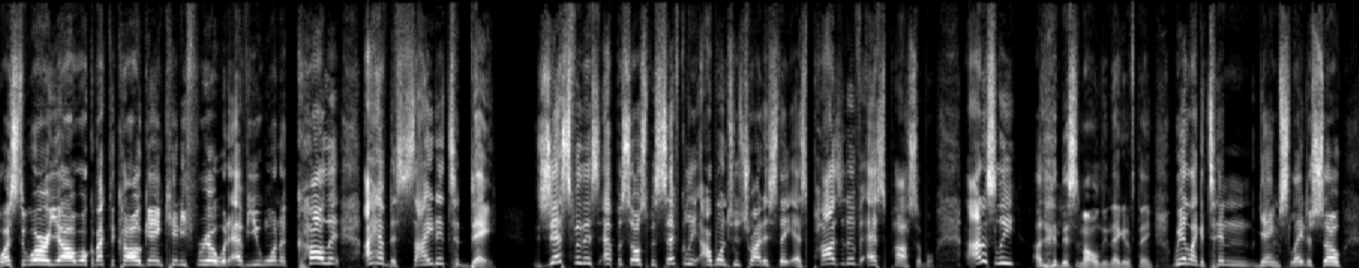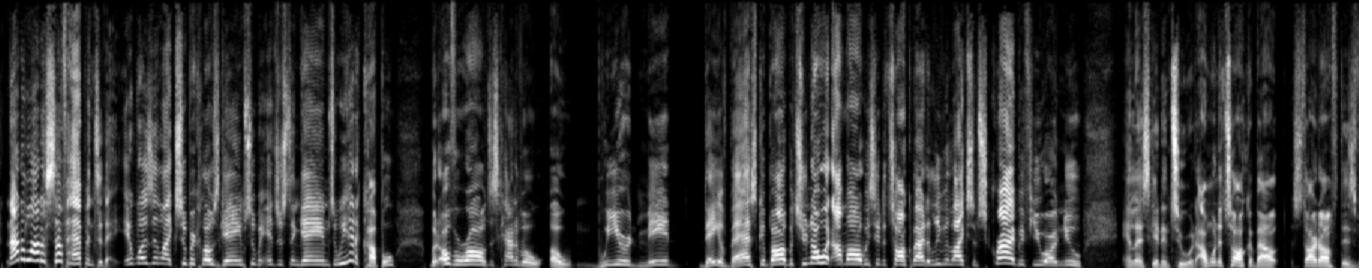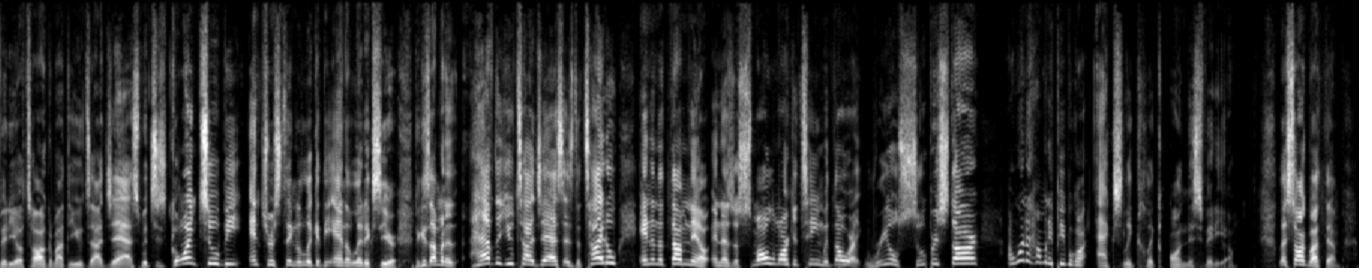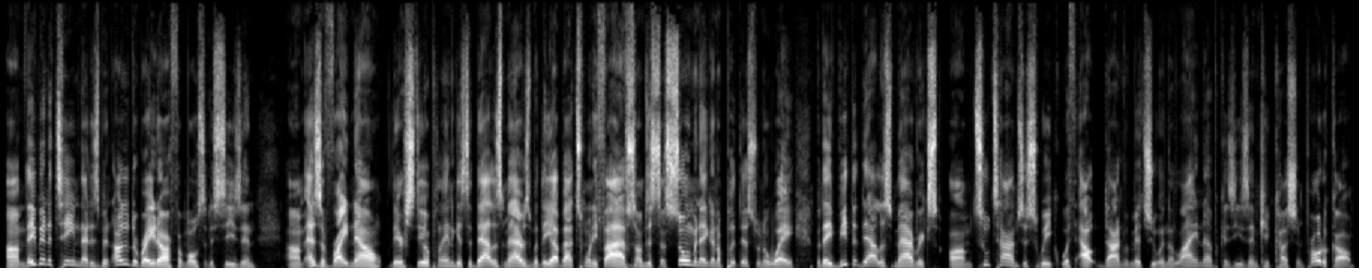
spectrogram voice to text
What's the word, y'all? Welcome back to Call Game Kenny For Real, whatever you want to call it. I have decided today, just for this episode specifically, I want to try to stay as positive as possible. Honestly, this is my only negative thing. We had like a 10 game slate or so. Not a lot of stuff happened today. It wasn't like super close games, super interesting games. We had a couple, but overall, just kind of a, a weird mid day of basketball. But you know what? I'm always here to talk about it. Leave a like, subscribe if you are new, and let's get into it. I want to talk about, start off this video talking about the Utah Jazz, which is going to be interesting to look at the analytics here because I'm going to have the Utah Jazz as the title and in the thumbnail. And as a smaller market team with no like real superstar, I wonder how many people are going to actually click on this video. Let's talk about them. Um, they've been a team that has been under the radar for most of the season. Um, as of right now, they're still playing against the Dallas Mavericks, but they up by 25. So I'm just assuming they're going to put this one away. But they beat the Dallas Mavericks um, two times this week without Donovan Mitchell in the lineup because he's in concussion protocol.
